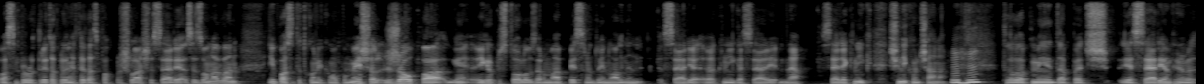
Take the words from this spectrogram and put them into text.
pa sem prebral tretjo, preden je teta sploh prišla še serija, sezona ven in pa se to tako nekako pomešal. Žal pa Igra prestolov, oziroma Pesem na Dujnu ognjen serija, eh, knjiga serije, ne, serija knjig, še ni končana. Uh -huh. To da pomeni, da pač je serija, naprimer,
